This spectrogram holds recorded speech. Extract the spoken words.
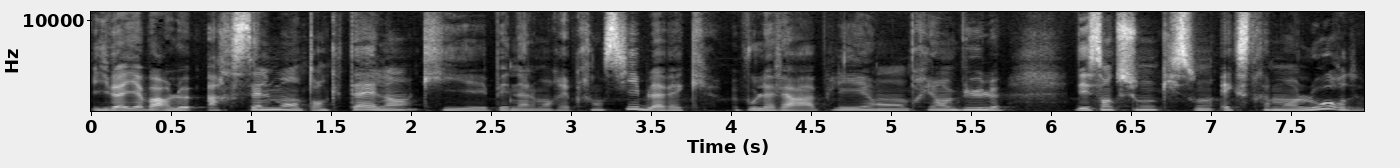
il va y avoir le harcèlement en tant que tel, hein, qui est pénalement répréhensible, avec, vous l'avez rappelé en préambule, des sanctions qui sont extrêmement lourdes.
